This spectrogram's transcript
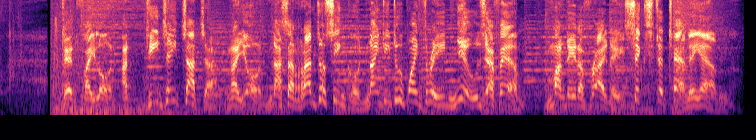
Ted Filon at DJ Chacha. Ngayon, nasa Radyo 5, 92.3 News FM. Monday to Friday, 6 to 10 a.m.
